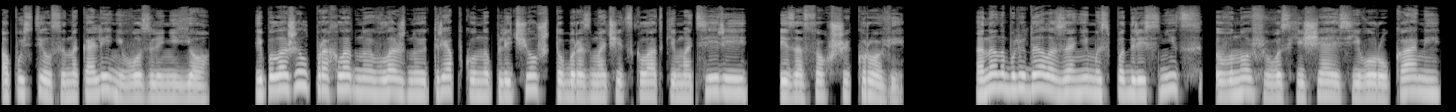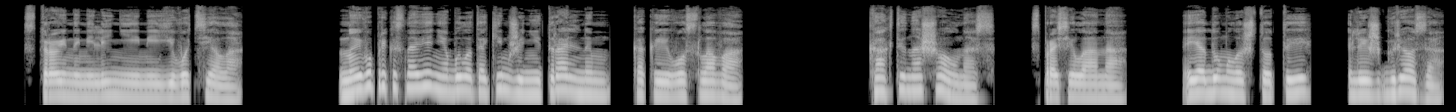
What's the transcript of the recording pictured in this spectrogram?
опустился на колени возле нее и положил прохладную влажную тряпку на плечо, чтобы размочить складки материи, и засохшей крови. Она наблюдала за ним из-под ресниц, вновь восхищаясь его руками, стройными линиями его тела. Но его прикосновение было таким же нейтральным, как и его слова. «Как ты нашел нас?» — спросила она. «Я думала, что ты — лишь греза».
